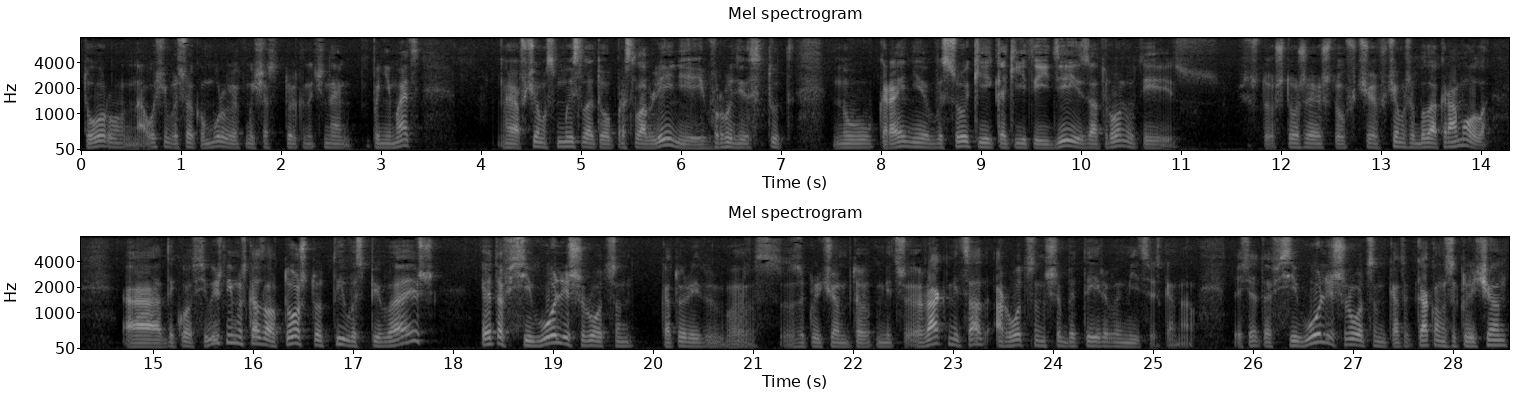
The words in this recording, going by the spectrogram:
Тору на очень высоком уровне, мы сейчас только начинаем понимать, а в чем смысл этого прославления, и вроде тут ну, крайне высокие какие-то идеи затронуты, что, что же, что, в, чем, в чем же была крамола. А, так вот, Всевышний ему сказал, то, что ты воспеваешь, это всего лишь родсон, который э, заключен, то, рак мецад, а родсон шебетейрова митсвис канал. То есть это всего лишь родсон, как, он заключен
